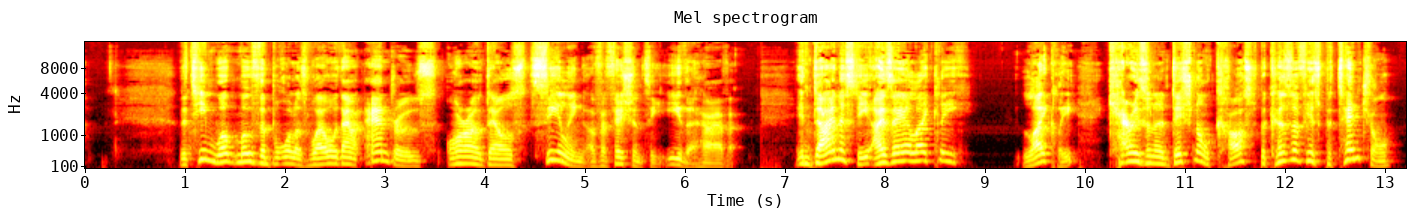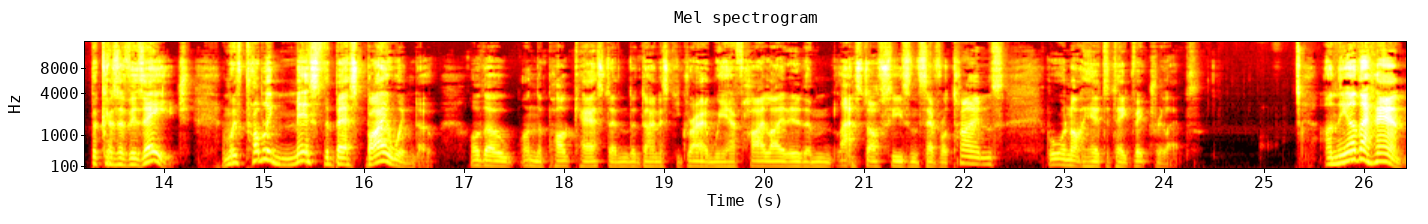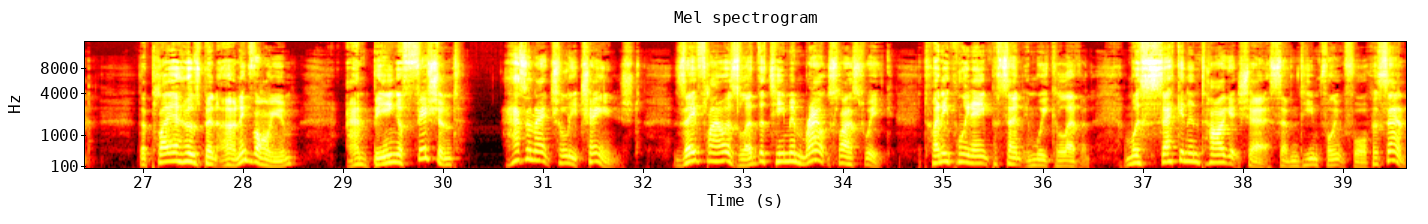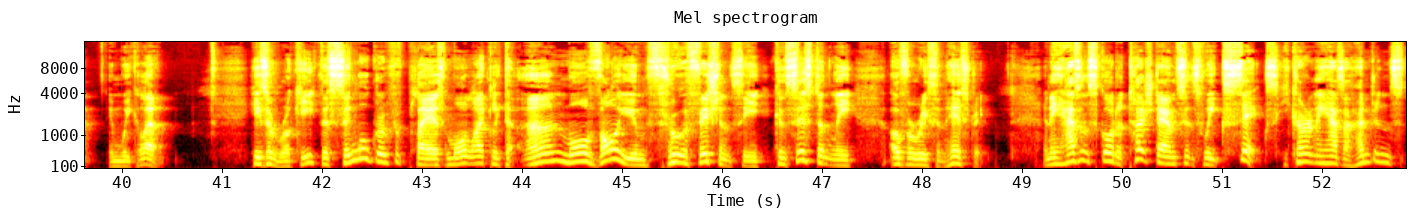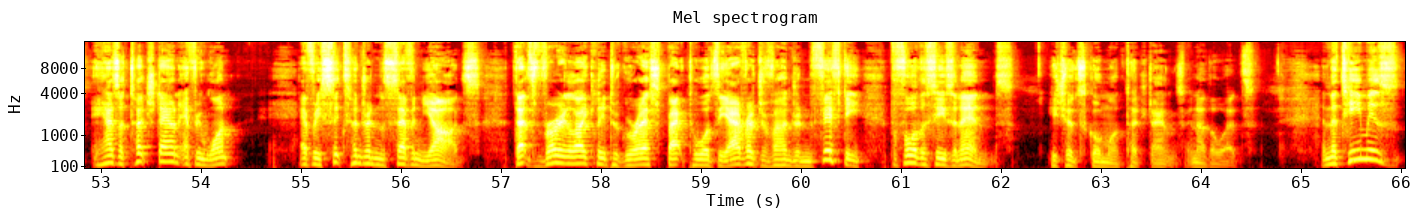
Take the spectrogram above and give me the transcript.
The team won't move the ball as well without Andrews or Odell's ceiling of efficiency either, however. In Dynasty, Isaiah Likely likely carries an additional cost because of his potential, because of his age. And we've probably missed the best buy window. Although on the podcast and the Dynasty Grind we have highlighted him last off season several times, but we're not here to take victory laps. On the other hand, the player who's been earning volume and being efficient hasn't actually changed. Zay Flowers led the team in routes last week, 20.8% in week 11, and was second in target share, 17.4% in week 11. He's a rookie, the single group of players more likely to earn more volume through efficiency consistently over recent history. And he hasn't scored a touchdown since week 6. He currently has 100 he has a touchdown every one every 607 yards. That's very likely to regress back towards the average of 150 before the season ends. He should score more touchdowns, in other words. And the team is.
